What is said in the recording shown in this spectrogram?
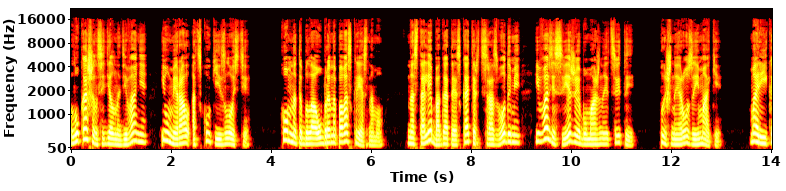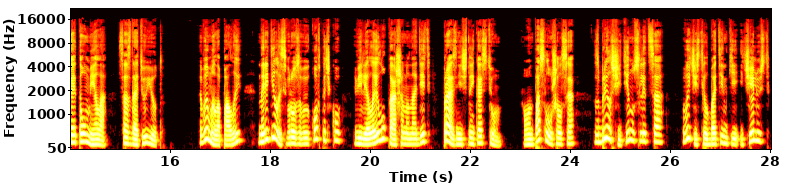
Лукашин сидел на диване и умирал от скуки и злости. Комната была убрана по-воскресному. На столе богатая скатерть с разводами и в вазе свежие бумажные цветы, пышные розы и маки. Марийка это умела, создать уют. Вымыла полы, нарядилась в розовую кофточку, велела и Лукашину надеть праздничный костюм. Он послушался, сбрил щетину с лица, вычистил ботинки и челюсть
